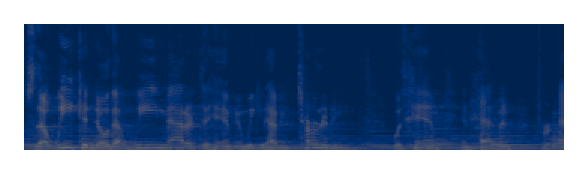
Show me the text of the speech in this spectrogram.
So that we could know that we matter to him and we could have eternity with him in heaven forever.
